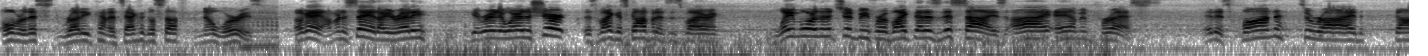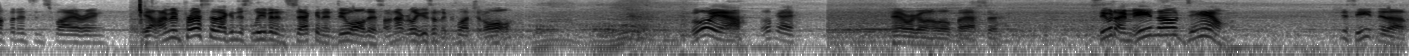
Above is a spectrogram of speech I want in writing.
over this ruddy kind of technical stuff no worries okay I'm gonna say it are you ready get ready to wear the shirt. This bike is confidence inspiring. Way more than it should be for a bike that is this size. I am impressed. It is fun to ride, confidence inspiring. Yeah, I'm impressed that I can just leave it in second and do all this. I'm not really using the clutch at all. Oh yeah, okay. Now we're going a little faster. See what I mean though? Damn. Just eating it up.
